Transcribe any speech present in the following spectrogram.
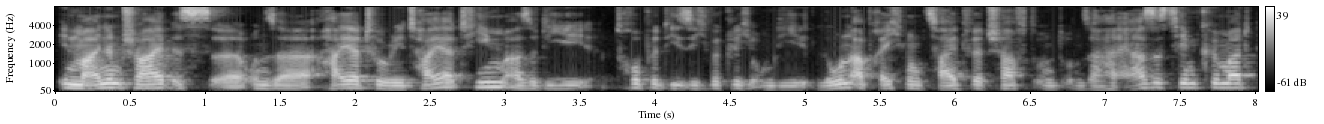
in meinem Tribe ist äh, unser Hire-to-Retire-Team, also die Truppe, die sich wirklich um die Lohnabrechnung, Zeitwirtschaft und unser HR-System kümmert.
